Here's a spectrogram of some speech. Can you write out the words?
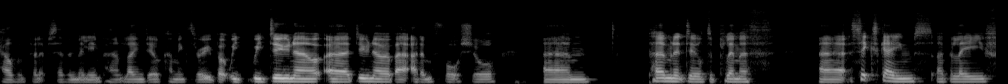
Kalvin Phillips seven million pound loan deal coming through, but we we do know uh, do know about Adam Forshaw, um, permanent deal to Plymouth. Uh, six games, I believe,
